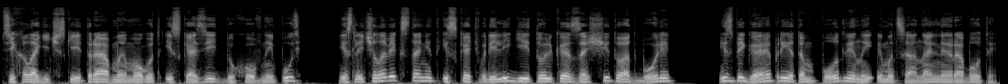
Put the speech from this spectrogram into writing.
Психологические травмы могут исказить духовный путь, если человек станет искать в религии только защиту от боли избегая при этом подлинной эмоциональной работы.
